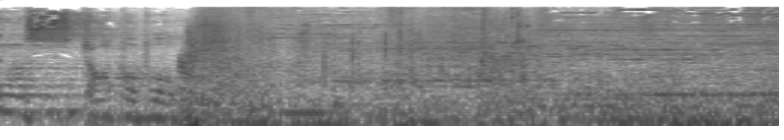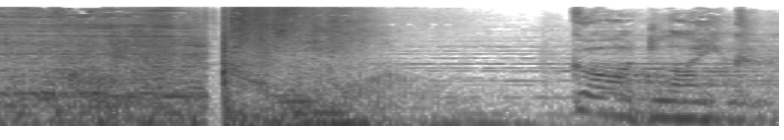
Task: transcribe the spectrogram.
Unstoppable. Godlike.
